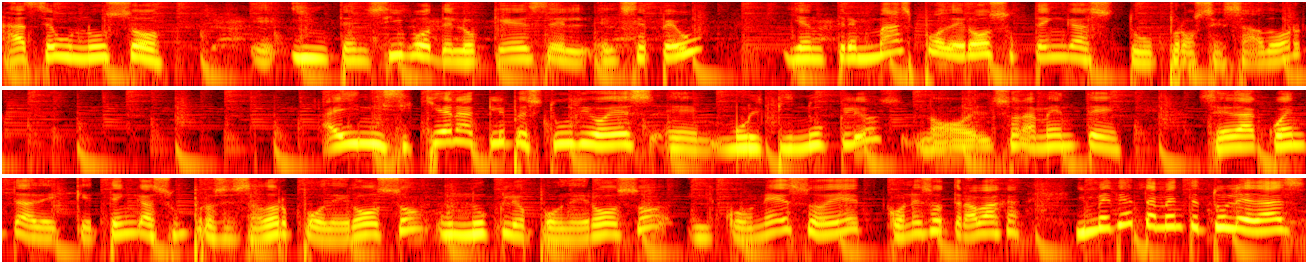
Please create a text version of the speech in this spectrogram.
hace un uso intensivo de lo que es el CPU y entre más poderoso tengas tu procesador, Ahí ni siquiera Clip Studio es eh, multinúcleos, no, él solamente se da cuenta de que tengas un procesador poderoso, un núcleo poderoso y con eso, eh, con eso trabaja. Inmediatamente tú le das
